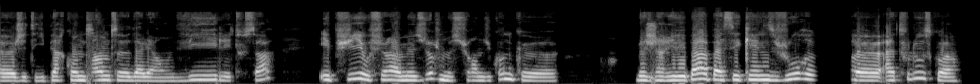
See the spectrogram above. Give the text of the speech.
Euh, j'étais hyper contente d'aller en ville et tout ça. Et puis, au fur et à mesure, je me suis rendu compte que ben, j'arrivais pas à passer 15 jours euh, à Toulouse, quoi.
